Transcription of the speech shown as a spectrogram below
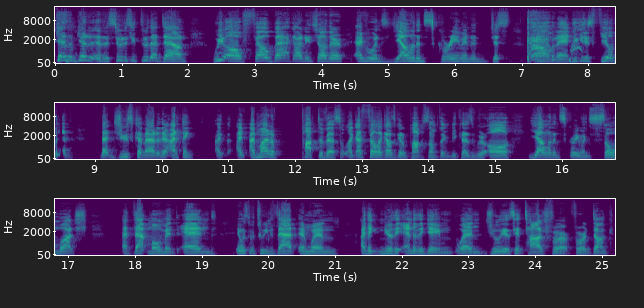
get him, get it, and as soon as he threw that down, we all fell back on each other. Everyone's yelling and screaming and just oh man, you can just feel that that juice come out of there. I think I I, I might have popped a vessel. Like I felt like I was gonna pop something because we were all yelling and screaming so much at that moment. And it was between that and when I think near the end of the game when Julius hit Taj for for a dunk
